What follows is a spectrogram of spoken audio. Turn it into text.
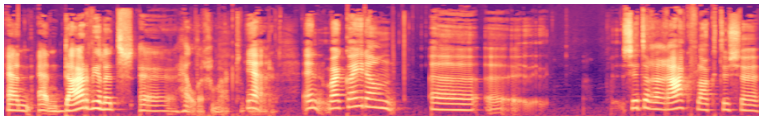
En, en daar wil het eh, helder gemaakt worden. Ja. En, maar kan je dan... zit er een raakvlak tussen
